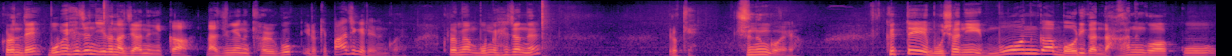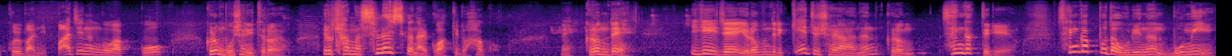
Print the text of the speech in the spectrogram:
그런데 몸의 회전이 일어나지 않으니까 나중에는 결국 이렇게 빠지게 되는 거예요. 그러면 몸의 회전을 이렇게 주는 거예요. 그때의 모션이 무언가 머리가 나가는 것 같고 골반이 빠지는 것 같고 그런 모션이 들어요. 이렇게 하면 슬라이스가 날 것 같기도 하고. 네. 그런데 이게 이제 여러분들이 깨주셔야 하는 그런 생각들이에요. 생각보다 우리는 몸이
